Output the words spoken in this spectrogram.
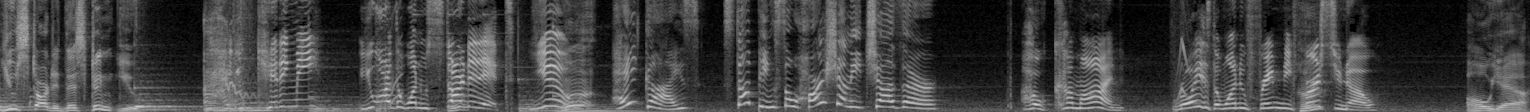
You started this, didn't you? Uh, are you kidding me? You are the one who started it! You! Hey, guys, stop being so harsh on each other. Oh, come on. Roy is the one who framed me first, you know. Oh, yeah.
